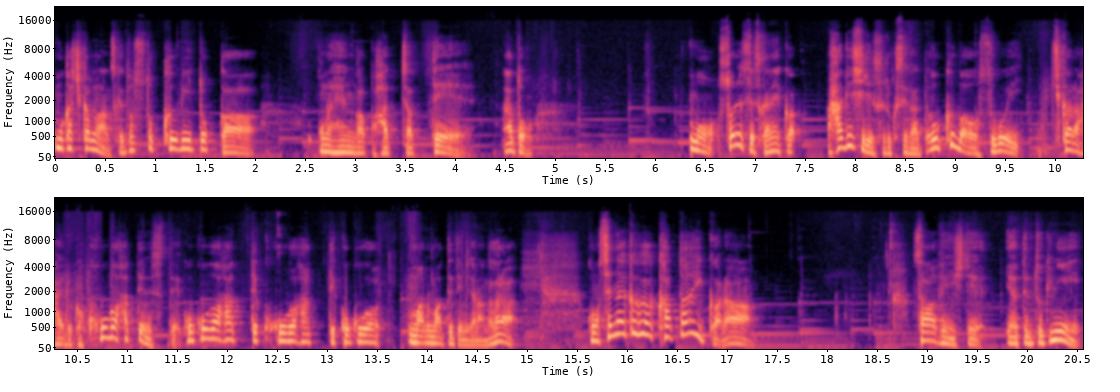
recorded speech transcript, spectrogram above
昔からなんですけど、そうすると首とか、この辺がやっぱ張っちゃって、あと、もうストレスですかね。歯ぎしりする癖があって、奥歯をすごい力入るから、ここが張ってるんですって。ここが張って、ここが張って、ここが丸まっててみたいなんだから、この背中が硬いから、サーフィンしてやってる時に、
